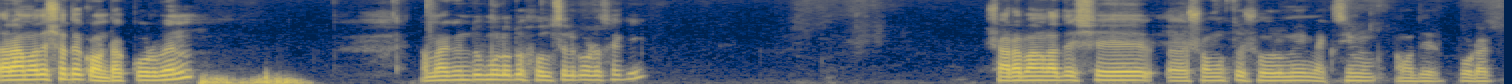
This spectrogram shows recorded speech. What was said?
তারা আমাদের সাথে কন্ট্যাক্ট করবেন। আমরা কিন্তু মূলত হোলসেল করে থাকি। সারা বাংলাদেশে সমস্ত শোরুমে ম্যাক্সিমাম আমাদের প্রোডাক্ট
